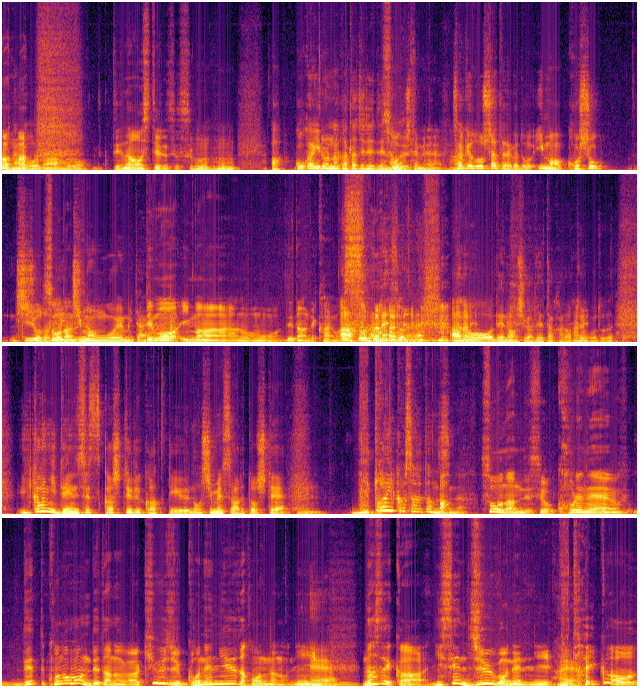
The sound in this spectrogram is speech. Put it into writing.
うんなるほどなるほど。出直してるんですよすごく、うんうん、あ5回いろんな形で出直してみたいね。はい。先ほどおっしゃってたけど今古書市場だと1そうなんですよ。万超えみたいな。でも今あのもう出たんで買えます。あそうだね そうだね。あの、出直しが出たからということで、い、かに伝説化してるかっていうのを示すあれとしてうん舞台化されたんですね。そうなんですよ。これねでこの本出たのが95年に出た本なのに、えなぜか2015年に舞台化を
